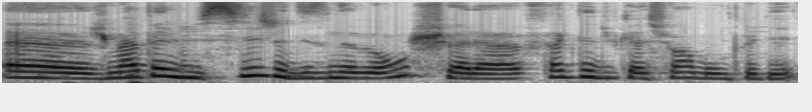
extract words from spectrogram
Euh, je m'appelle Lucie, j'ai 19 ans, je suis à la fac d'éducation à Montpellier.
